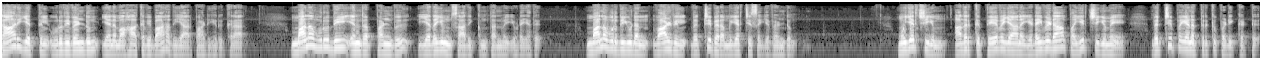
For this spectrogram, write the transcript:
காரியத்தில் உறுதி வேண்டும் என மகாகவி பாரதியார் பாடியிருக்கிறார். மன உறுதி என்ற பண்பு எதையும் சாதிக்கும் தன்மையுடையது. மன உறுதியுடன் வாழ்வில் வெற்றி பெற முயற்சி செய்ய வேண்டும். முயற்சியும் அதற்கு தேவையான இடைவிடா பயிற்சியுமே வெற்றி பயணத்திற்கு படிக்கட்டு.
